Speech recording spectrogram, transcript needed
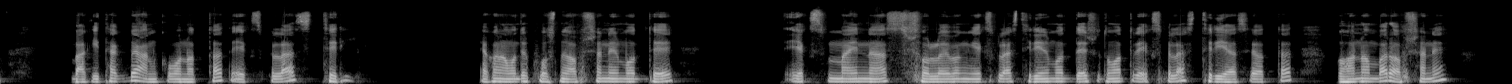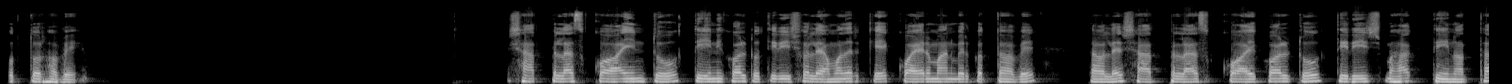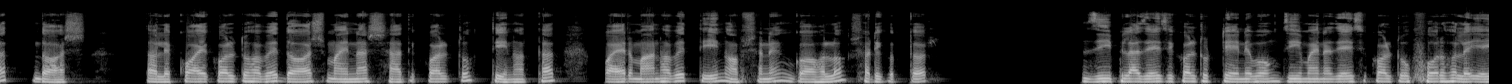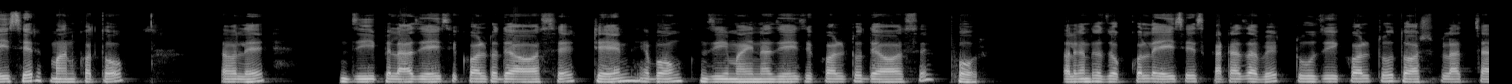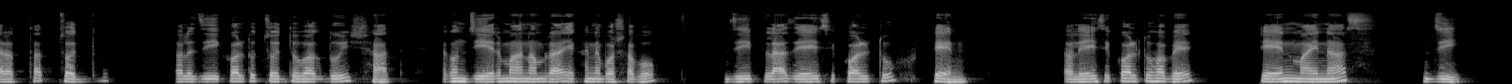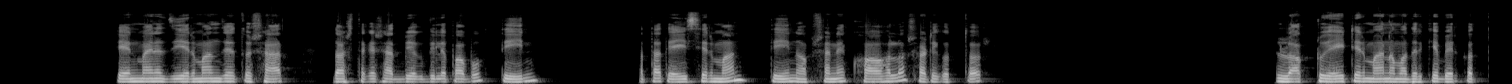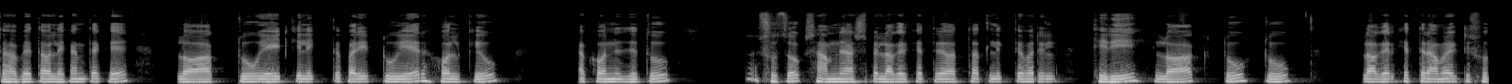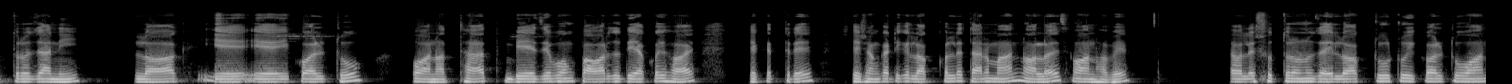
বাকি থাকবে আনকমন অর্থাৎ এক্স প্লাস থ্রি এখন আমাদের প্রশ্ন অপশানের মধ্যে এক্স মাইনাস ষোলো এবং এক্স প্লাস থ্রির মধ্যে শুধুমাত্র এক্স প্লাস থ্রি আছে, অর্থাৎ ঘ নম্বর অপশানে সাত প্লাস ক ইন্টু তিন ইকুয়াল টু তিরিশ হলে আমাদেরকে কয়ের মান বের করতে হবে। তাহলে সাত প্লাস ক ইকুয়াল টু তিরিশ ভাগ তিন অর্থাৎ দশ। তাহলে ক ইকুয়াল টু হবে দশ মাইনাস সাত ইকুয়াল টু তিন অর্থাৎ কয়ের মান হবে তিন। অপশানে গ হলো সঠিক উত্তর। G plus H equal to ten এবং G minus H equal to four হলে এইচ এর মান কত? তাহলে G plus H equal to দেওয়া আছে টেন এবং G minus H equal to দেওয়া আছে ফোর তাহলে এখান থেকে যোগ করলে এইচ এইচ কাটা যাবে টু জি ইকুয়াল টু দশ প্লাস চার অর্থাৎ চোদ্দ। তাহলে জি ইকুয়াল টু চোদ্দ ভাগ দুই, সাত। এখন জি এর মান আমরা এখানে বসাবো। G plus H equal to ten তাহলে এইচ ইকুয়াল টু হবে ten minus G ten minus G এর মান যেহেতু সাত, দশ থেকে সাত বিয়োগ দিলে পাবো তিন। অর্থাৎ এইচ এর মান তিন অপশানে খ হলো সঠিক উত্তর। লক টু এইটের মান আমাদেরকে বের করতে হবে। তাহলে এখান থেকে লক টু এইটকে লিখতে পারি টু এর হোল কিউ এখন যেহেতু সূচক সামনে আসবে লগের ক্ষেত্রে, অর্থাৎ লিখতে পারি থ্রি লগ টু টু। লগের ক্ষেত্রে আমরা একটি সূত্র জানি, log A A equal to one অর্থাৎ বেজ এবং পাওয়ার যদি একই হয়, সেক্ষেত্রে সেই সংখ্যাটিকে লক করলে তার মান অলওয়েজ ওয়ান হবে। তাহলে সূত্র অনুযায়ী log two two equal to one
